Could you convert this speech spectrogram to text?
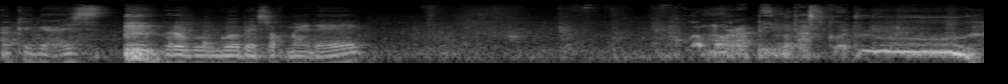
Oke guys, baru gue besok medek. Gue mau rapiin tas gue dulu.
